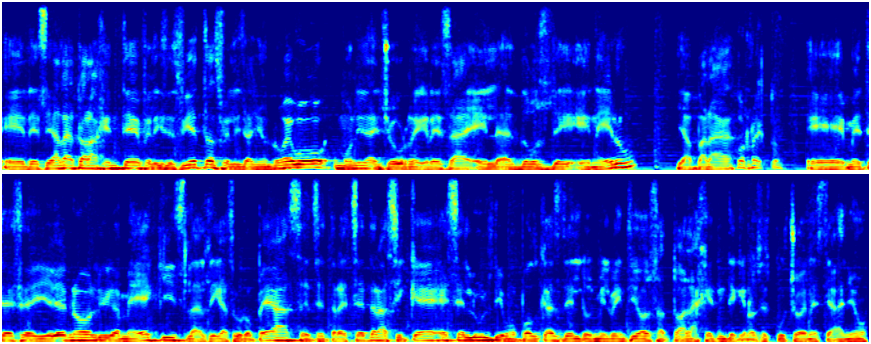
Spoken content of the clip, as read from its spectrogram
eh, desearle a toda la gente felices fiestas, feliz año nuevo. Moneyline Show regresa el 2 de enero ya para Correcto. Eh, meterse lleno Liga MX, las ligas europeas, etcétera, etcétera. Así que es el último podcast del 2022 a toda la gente que nos escuchó en este año.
